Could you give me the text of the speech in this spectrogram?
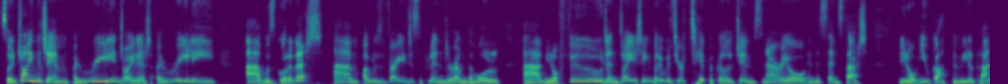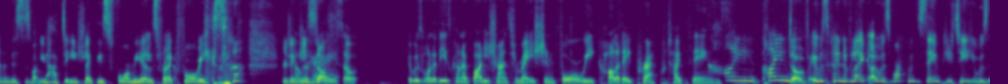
So I joined the gym. I really enjoyed it. I really uh, was good at it. Um, I was very disciplined around the whole, um, you know, food and dieting, but it was your typical gym scenario in the sense that you know, you got the meal plan and this is what you had to eat, like these four meals for like four weeks. Ridiculous okay, stuff. So it was one of these kind of body transformation four week holiday prep type things. Kind, kind of. It was kind of like I was working with the same PT. He was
